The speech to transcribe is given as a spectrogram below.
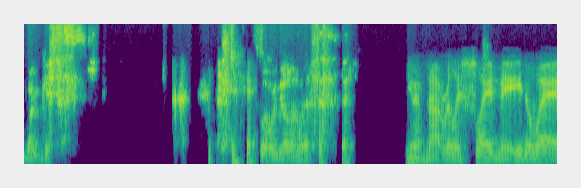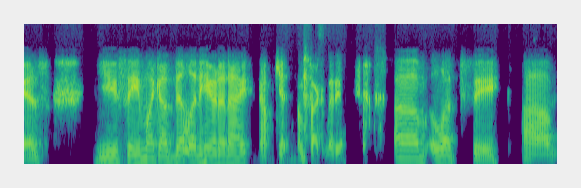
That's what we're going with. you have not really swayed me either way, as you seem like a villain here tonight. No, I'm kidding. I'm fucking with you. Um, let's see. Um,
